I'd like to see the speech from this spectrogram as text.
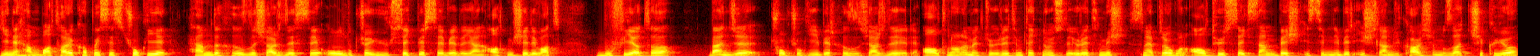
Yine hem batarya kapasitesi çok iyi hem de hızlı şarj desteği oldukça yüksek bir seviyede. Yani 67 Watt bu fiyata bence çok çok iyi bir hızlı şarj değeri. 6 nanometre üretim teknolojisiyle üretilmiş Snapdragon 685 isimli bir işlemci karşımıza çıkıyor.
